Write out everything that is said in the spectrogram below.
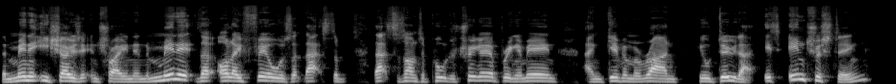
The minute he shows it in training, the minute that Ole feels that that's the that's the time to pull the trigger, bring him in, and give him a run, he'll do that. It's interesting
